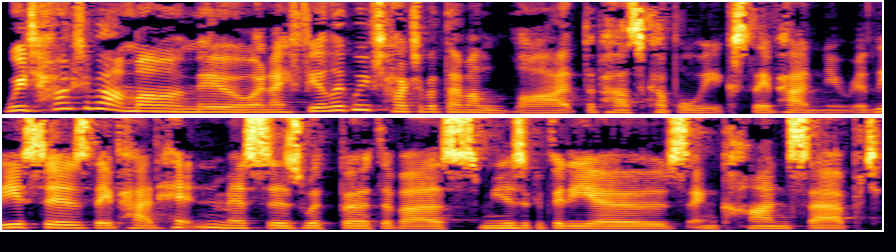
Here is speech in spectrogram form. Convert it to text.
We talked about Mamamoo, and I feel like we've talked about them a lot the past couple weeks. They've had new releases, they've had hit and misses with both of us, music videos and concept.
